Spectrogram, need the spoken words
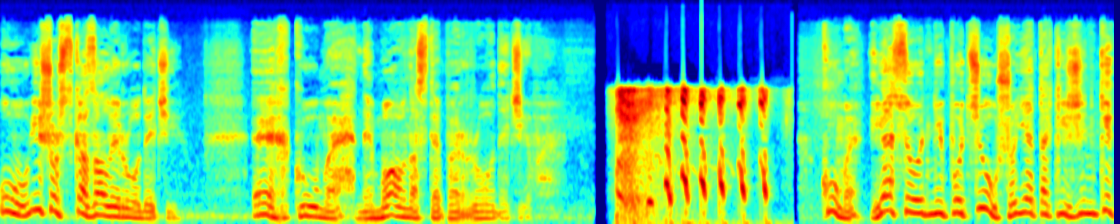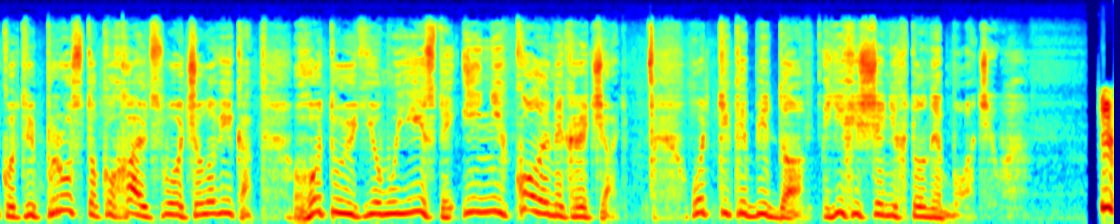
О, і що ж сказали родичі? Ех, куме, нема в нас тепер родичів. Куме, я сьогодні почув, що є такі жінки, котрі просто кохають свого чоловіка, готують йому їсти і ніколи не кричать. От тільки біда, їх іще ніхто не бачив.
